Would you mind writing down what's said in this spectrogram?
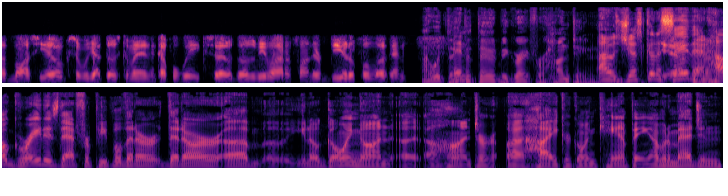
of Mossy Oak, so we got those coming in, in a couple weeks. So those will be a lot of fun. They're beautiful looking. I would think And- that they would be great for hunting. I was just going to Yeah. say that. Yeah. How great is that for people that are that are um, uh, you know going on a, a hunt or a hike or going camping? I would imagine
